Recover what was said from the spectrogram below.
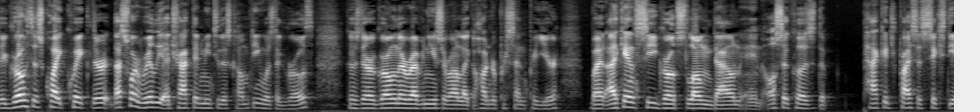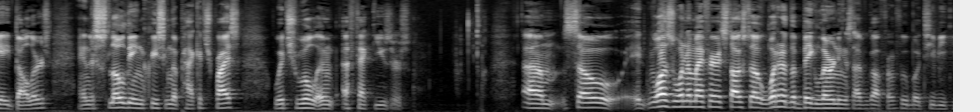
Their growth is quite quick. They're, that's what really attracted me to this company was the growth because they're growing their revenues around like 100% per year. But I can see growth slowing down and also because the package price is $68 and they're slowly increasing the package price, which will um, affect users. Um, so it was one of my favorite stocks. So what are the big learnings I've got from Fubo TV?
